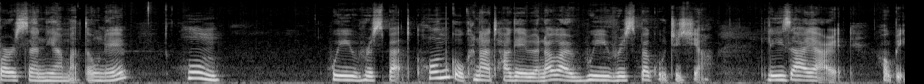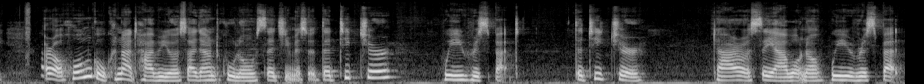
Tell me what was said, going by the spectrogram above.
person နေရာမှာသုံးတယ် whom we respect home ကိုခဏထားခဲ့ပြီးတော့နောက်က we respect ကိုကြည့်ကြအောင်လေးစားရတယ်ဟုတ်ပြီအဲ့တော့ home ကိုခဏထားပြီးတော့စာကြောင်းတစ်ခုလုံးဆက်ကြည့်မယ်ဆို the teacher we respect the teacher ဒါကတော့ဆရာပေါ့နော် we respect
